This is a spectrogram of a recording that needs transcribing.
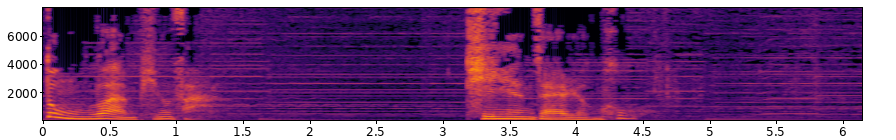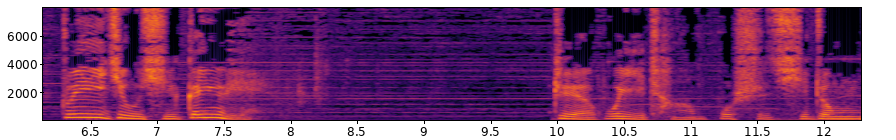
动乱频繁，天灾人祸，追究其根源，这未尝不是其中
